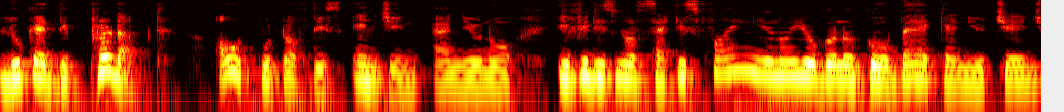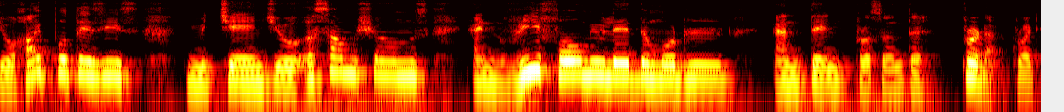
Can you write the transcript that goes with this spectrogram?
look at the product output of this engine. And you know if it is not satisfying you know you're gonna go back and you change your hypothesis change your assumptions and reformulate the model and then present the product right?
